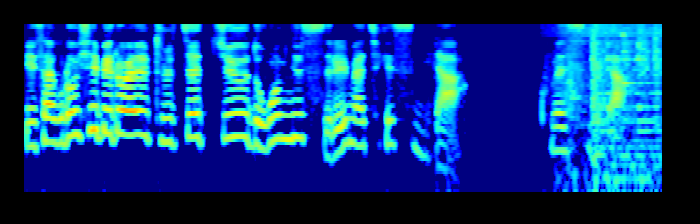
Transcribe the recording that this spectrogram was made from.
이상으로 11월 둘째 주 농업 뉴스를 마치겠습니다. 고맙습니다.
